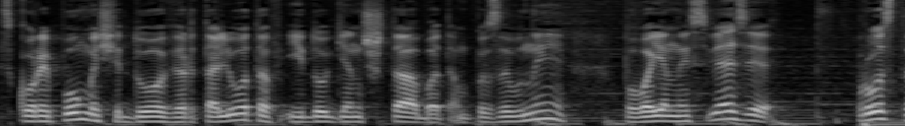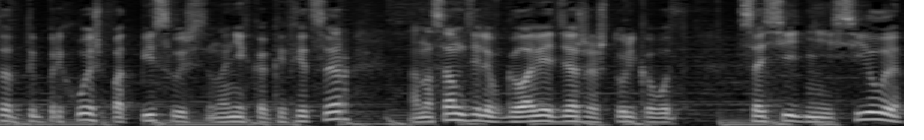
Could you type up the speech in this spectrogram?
скорой помощи до вертолетов и до генштаба, там позывные. По военной связи, просто ты приходишь, подписываешься на них как офицер, а на самом деле в голове держишь только вот соседние силы,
